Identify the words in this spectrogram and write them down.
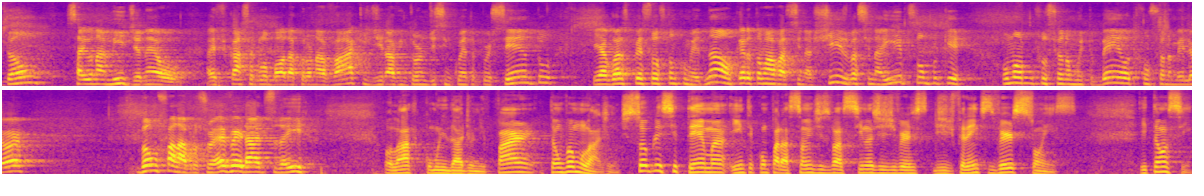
Então, saiu na mídia, né, a eficácia global da Coronavac girava em torno de 50%, e agora as pessoas estão com medo. Não, quero tomar vacina X, vacina Y, porque uma não funciona muito bem, a outra funciona melhor. Vamos falar, professor, é verdade isso daí? Olá, comunidade Unipar. Então vamos lá, gente. Sobre esse tema entre comparações de vacinas de, de diferentes versões. Então, assim,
